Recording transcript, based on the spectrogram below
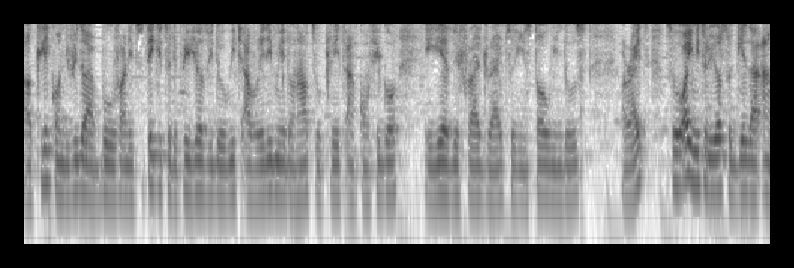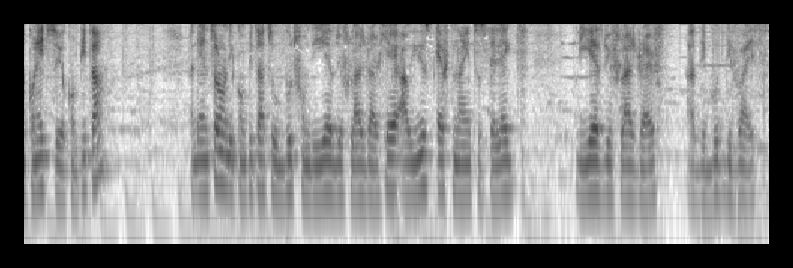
uh, click on the video above and it will take you to the previous video which i've already made on how to create and configure a usb flash drive to install windows. All right so all you need to do is just to get that and connect to your computer. And then turn on the computer to boot from the USB flash drive. Here I'll use F9 to select the USB flash drive as the boot device.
